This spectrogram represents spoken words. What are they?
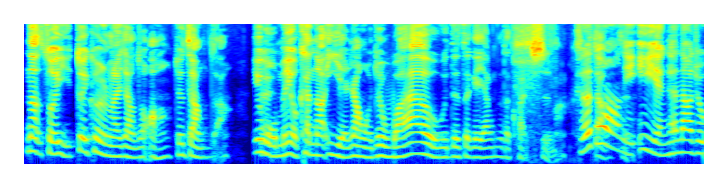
那所以对客人来讲说哦，就这样子啊，因为我没有看到一眼让我就哇哦的这个样子的款式嘛。可是通常你一眼看到就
